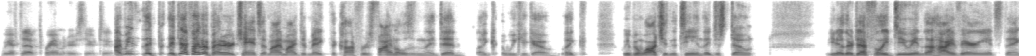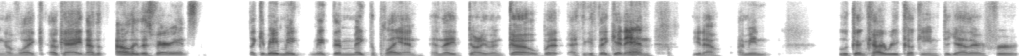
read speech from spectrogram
we have to have parameters here too. I mean, they they definitely have a better chance in my mind to make the conference finals than they did like a week ago. Like we've been watching the team, they just don't you know, they're definitely doing the high variance thing of like, okay, now the, I don't think this variance like it may make make them make the plan and they don't even go. But I think if they get in, you know, I mean, Luka and Kyrie cooking together for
